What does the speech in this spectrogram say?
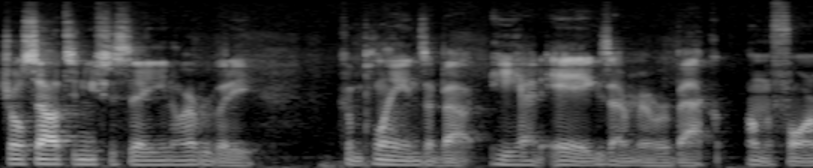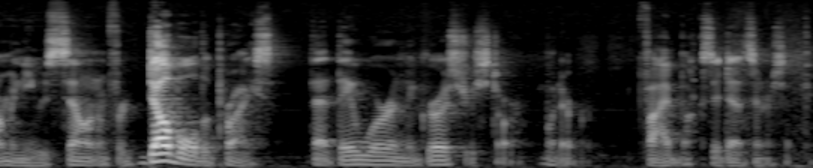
Joel Salatin used to say, you know, everybody complains about he had eggs. I remember back on the farm and he was selling them for double the price that they were in the grocery store, whatever five bucks a dozen or something.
